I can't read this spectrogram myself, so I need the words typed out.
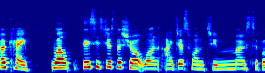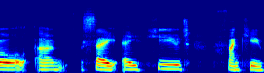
Okay, well, this is just a short one. I just want to most of all um, say a huge thank you.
